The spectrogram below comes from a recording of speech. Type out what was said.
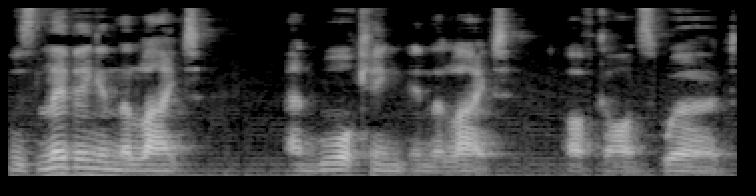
was living in the light and walking in the light of God's word.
